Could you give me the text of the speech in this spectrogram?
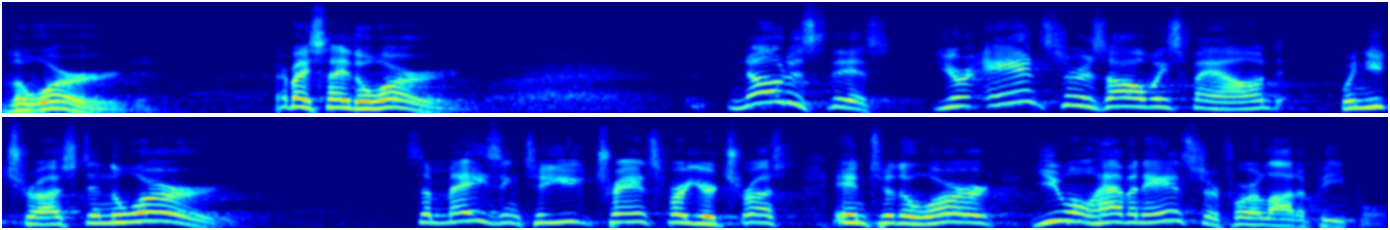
the Word. Everybody say the Word. Word. Notice this your answer is always found when you trust in the Word. It's amazing till you transfer your trust into the Word, you won't have an answer for a lot of people.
